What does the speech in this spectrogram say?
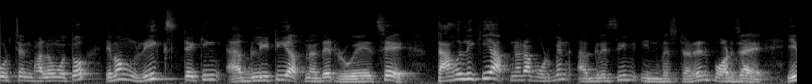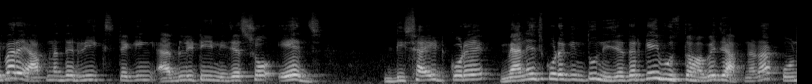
করছেন ভালো মতো এবং রিস্ক টেকিং অ্যাবিলিটি আপনাদের রয়েছে। তাহলে কি আপনারা পড়বেন অ্যাগ্রেসিভ ইনভেস্টারের পর্যায়ে? এবারে আপনাদের রিস্ক টেকিং অ্যাবিলিটি নিজস্ব এজ ডিসাইড করে ম্যানেজ করে কিন্তু নিজেদেরকেই বুঝতে হবে যে আপনারা কোন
